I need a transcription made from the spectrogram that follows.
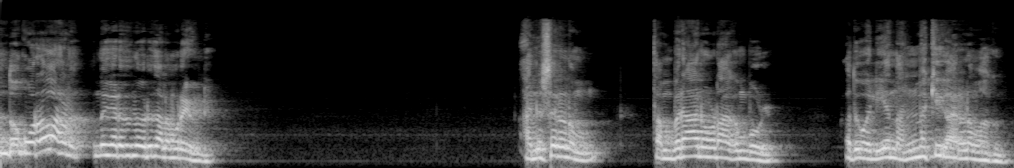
എന്തോ കുറവാണ് എന്ന് കരുതുന്ന ഒരു തലമുറയുണ്ട്. അനുസരണം തമ്പുരാനോടാകുമ്പോൾ അത് വലിയ നന്മയ്ക്ക് കാരണമാകും.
